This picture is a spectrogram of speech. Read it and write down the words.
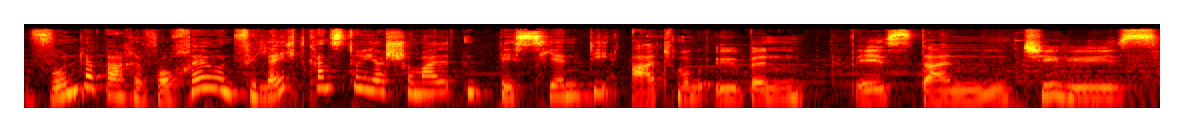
wunderbare Woche und vielleicht kannst du ja schon mal ein bisschen die Atmung üben. Bis dann. Tschüss.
